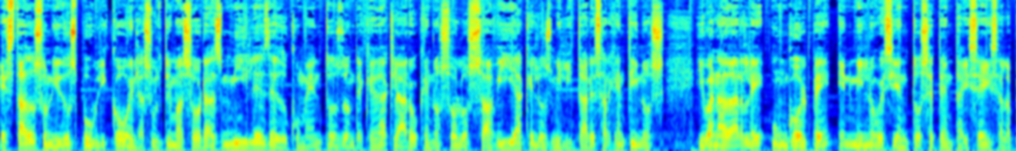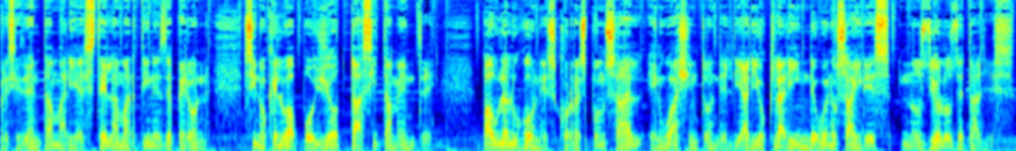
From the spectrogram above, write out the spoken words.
Estados Unidos publicó en las últimas horas miles de documentos donde queda claro que no solo sabía que los militares argentinos iban a darle un golpe en 1976 a la presidenta María Estela Martínez de Perón, sino que lo apoyó tácitamente. Paula Lugones, corresponsal en Washington del diario Clarín de Buenos Aires, nos dio los detalles.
